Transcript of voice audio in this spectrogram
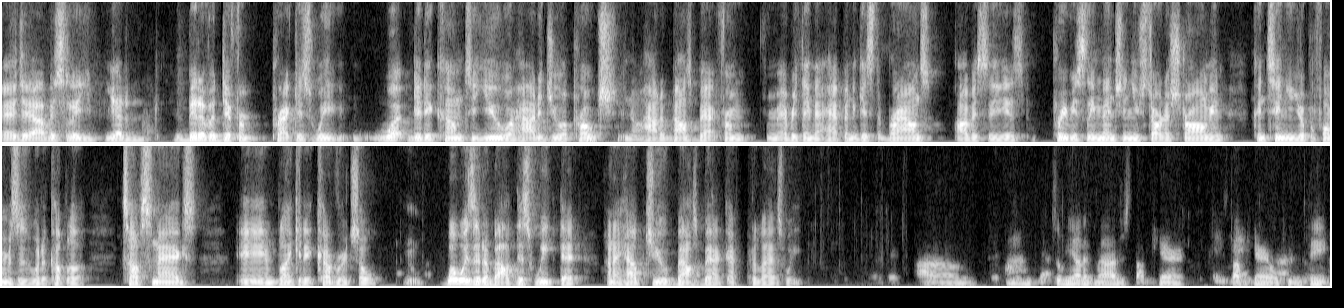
AJ, obviously you had a bit of a different practice week. What did it come to you, or how did you approach, you know, how to bounce back from from everything that happened against the Browns? Obviously, as previously mentioned, you started strong and continued your performances with a couple of tough snags and blanketed coverage. So, what was it about this week that kind of helped you bounce back after last week? Um, to be honest, man, I just stopped caring. Stop caring what people think,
